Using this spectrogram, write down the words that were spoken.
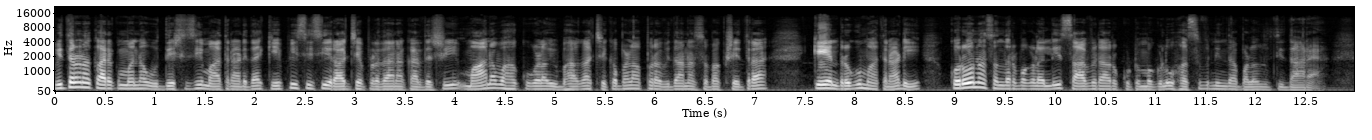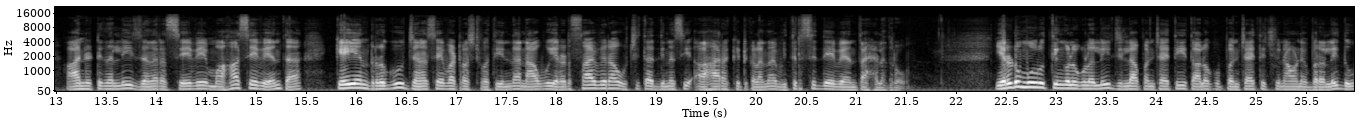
ವಿತರಣಾ ಕಾರ್ಯಕ್ರಮವನ್ನು ಉದ್ದೇಶಿಸಿ ಮಾತನಾಡಿದ ಕೆಪಿಸಿಸಿ ರಾಜ್ಯ ಪ್ರಧಾನ ಕಾರ್ಯದರ್ಶಿ, ಮಾನವ ಹಕ್ಕುಗಳ ವಿಭಾಗ, ಚಿಕ್ಕಬಳ್ಳಾಪುರ ವಿಧಾನಸಭಾ ಕ್ಷೇತ್ರ ಕೆಎನ್ ರಘು ಮಾತನಾಡಿ, ಕೊರೋನಾ ಸಂದರ್ಭಗಳಲ್ಲಿ ಸಾವಿರಾರು ಕುಟುಂಬಗಳು ಹಸುವಿನಿಂದ ಬಳಲುತ್ತಿದ್ದಾರೆ. ಆ ನಿಟ್ಟಿನಲ್ಲಿ ಜನರ ಸೇವೆ, ಮಹಾಸೇವೆ ಅಂತ ಕೆಎನ್ ರಘು ಜನಸೇವಾ ಟ್ರಸ್ಟ್ ವತಿಯಿಂದ ನಾವು ಎರಡು ಸಾವಿರ ಉಚಿತ ದಿನಸಿ ಆಹಾರ ಕಿಟ್ಗಳನ್ನು ವಿತರಿಸಿದ್ದೇವೆ ಅಂತ ಹೇಳಿದರು. ಎರಡು ಮೂರು ತಿಂಗಳುಗಳಲ್ಲಿ ಜಿಲ್ಲಾ ಪಂಚಾಯಿತಿ, ತಾಲೂಕು ಪಂಚಾಯಿತಿ ಚುನಾವಣೆ ಬರಲಿದ್ದು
